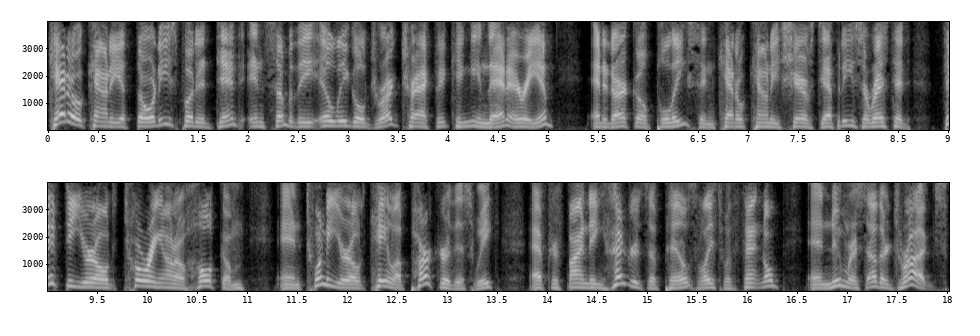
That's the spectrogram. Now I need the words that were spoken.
Caddo County authorities put a dent in some of the illegal drug trafficking in that area. Anadarko police and Caddo County Sheriff's deputies arrested 50 year old Toriano Holcomb and 20 year old Kayla Parker this week after finding hundreds of pills laced with fentanyl and numerous other drugs.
